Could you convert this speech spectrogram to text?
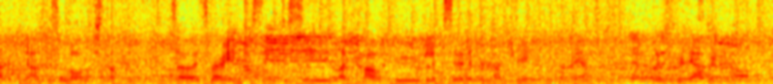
like yeah, there's a lot of stuff. So it's very interesting to see like how food looks in a different country. So yeah, it was a great experience.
